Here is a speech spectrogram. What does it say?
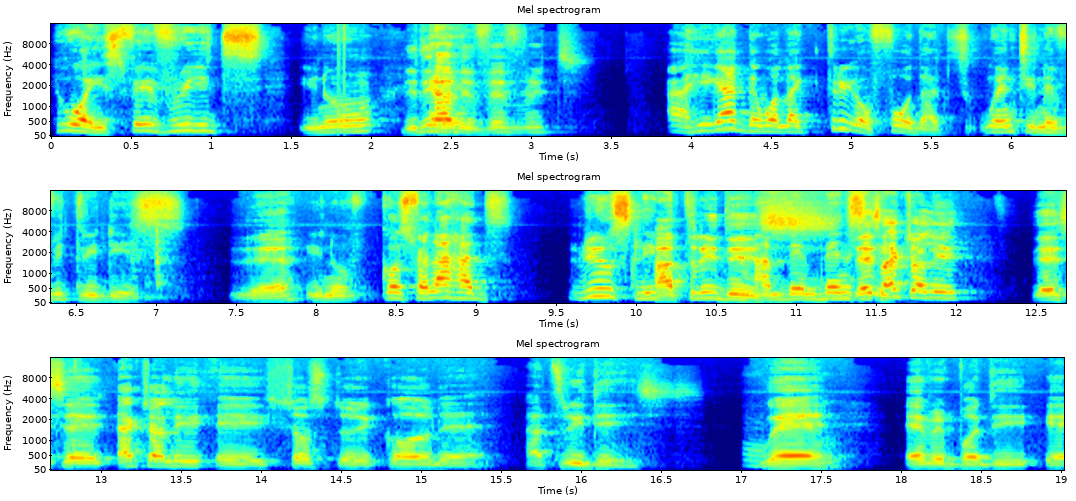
Who were his favorites? You know. Did he have Eh, a favorite? ah, he had. There were like three or four that went in every three days. Yeah. You know, because Fela had real sleep. At three days. And then Ben There's sleep. actually there's a, actually a short story called uh, At Three Days, where everybody, uh,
